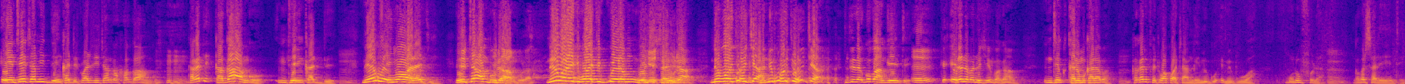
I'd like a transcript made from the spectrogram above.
ente etamidde enkadde twaliziyitanga kagango. Kakati kagango nte enkadde naye bwenywa walaki etambula. Naye walaki bwagigweramu wogisalira nebwogyokya nebwogyokya nti nagobanga ente. Eh. Era nabano kyembagamba nti kano mukalaba kakati fe twakwatanga emigu- emiguwa mu lufula nga basala ente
